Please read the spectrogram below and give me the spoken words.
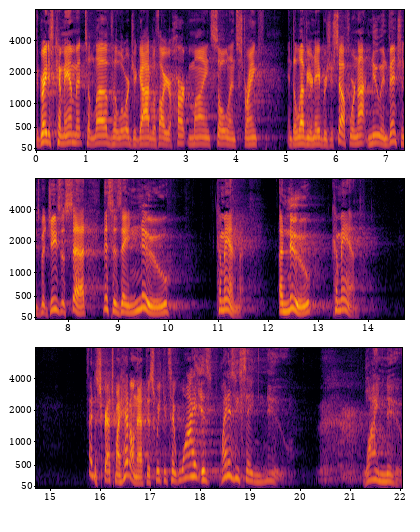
The greatest commandment to love the Lord your God with all your heart, mind, soul, and strength, and to love your neighbors yourself were not new inventions, but Jesus said, This is a new commandment, a new command. I had to scratch my head on that this week and say, why, is, why does he say new? Why new?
